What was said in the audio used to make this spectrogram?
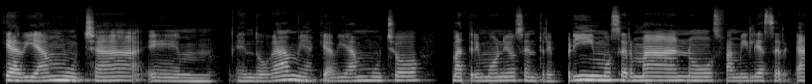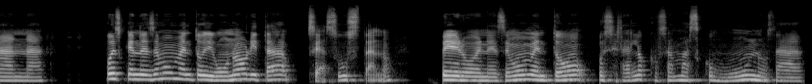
que había mucha em, endogamia, que había mucho matrimonios entre primos, hermanos, familia cercana, pues que en ese momento, digo, uno ahorita se asusta, ¿no? Pero en ese momento, pues era la cosa más común, o sea,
